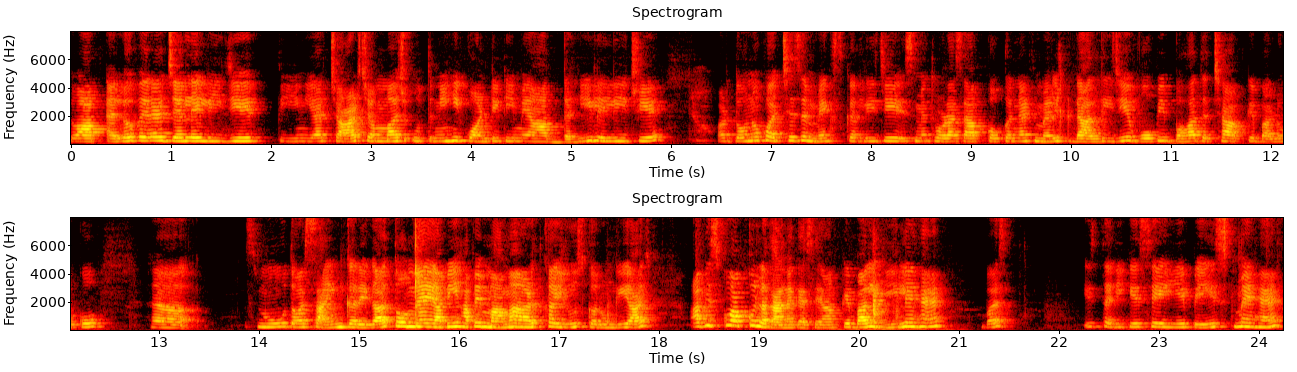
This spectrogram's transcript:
तो आप एलोवेरा जेल ले लीजिए, तीन या चार चम्मच उतनी ही क्वांटिटी में आप दही ले लीजिए और दोनों को अच्छे से मिक्स कर लीजिए। इसमें थोड़ा सा आप कोकोनट मिल्क डाल दीजिए, वो भी बहुत अच्छा आपके बालों को स्मूथ और साइन करेगा। तो मैं अभी यहाँ पे मामा अर्थ का यूज़ करूँगी आज। अब इसको आपको लगाना कैसे है? आपके बाल गीले हैं, बस इस तरीके से ये पेस्ट में है।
